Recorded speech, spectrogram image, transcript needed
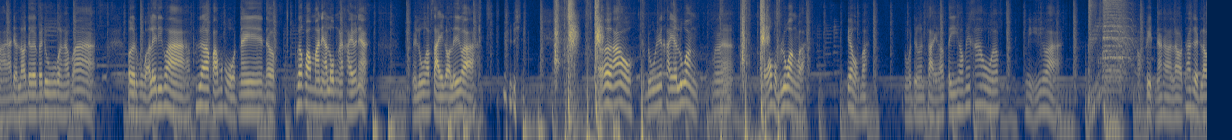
มานะเดี๋ยวเราเดินไปดูกันครับว่า เปิดหัวเลยดีกว่า เพื่อความโหดในแบบเพื่อความมาในอารมณ์กับใครวะเนี่ยไม่รู้ครับใส่ก่อนเลยดีกว่า เออเอ้าดูนี่ใครจะล่วงมาผมว่าผมล่วงว่ะเชื่อผมปะดูเดินใส่เขาตีเขาไม่เข้าครับ หนีดีกว่า เราปิดนะเราถ้าเกิดเรา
